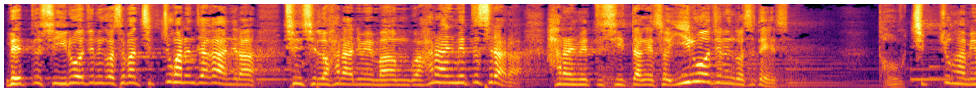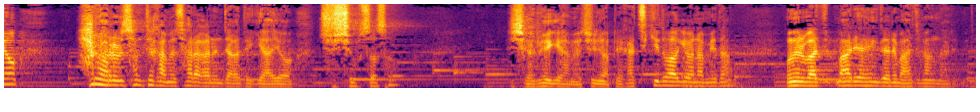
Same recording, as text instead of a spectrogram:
내 뜻이 이루어지는 것에만 집중하는 자가 아니라 진실로 하나님의 마음과 하나님의 뜻을 알아 하나님의 뜻이 이 땅에서 이루어지는 것에 대해서 더욱 집중하며 하루하루를 선택하며 살아가는 자가 되게 하여 주시옵소서. 이 시간 회개하며 주님 앞에 같이 기도하기 원합니다. 오늘 마리아 행전의 마지막 날입니다.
